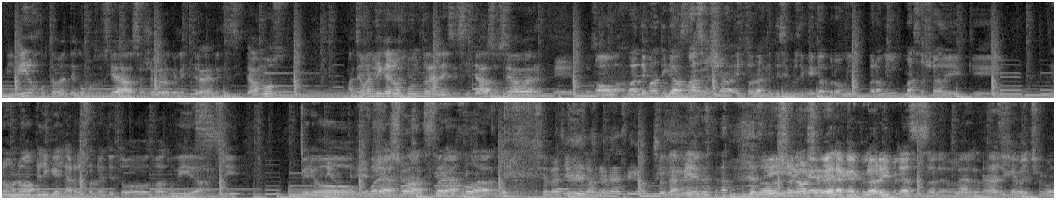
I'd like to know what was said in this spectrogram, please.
vivir justamente como sociedad. O sea, yo creo que la historia la necesitamos. Matemática en un punto la necesitas, o sea, a ver, Eh, no matemática, más allá, esto la gente siempre se queja, pero a mí, para mí, más allá de que no, no apliques la resolvente todo, toda tu vida, ¿sí? Pero fuera de yo- joda, fuera de joda. Yo la sigo usando. yo también. No, Sí, yo no, yo claro. voy a la calculadora y me la hace sola, boludo. Claro, Así que yo- me chupo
